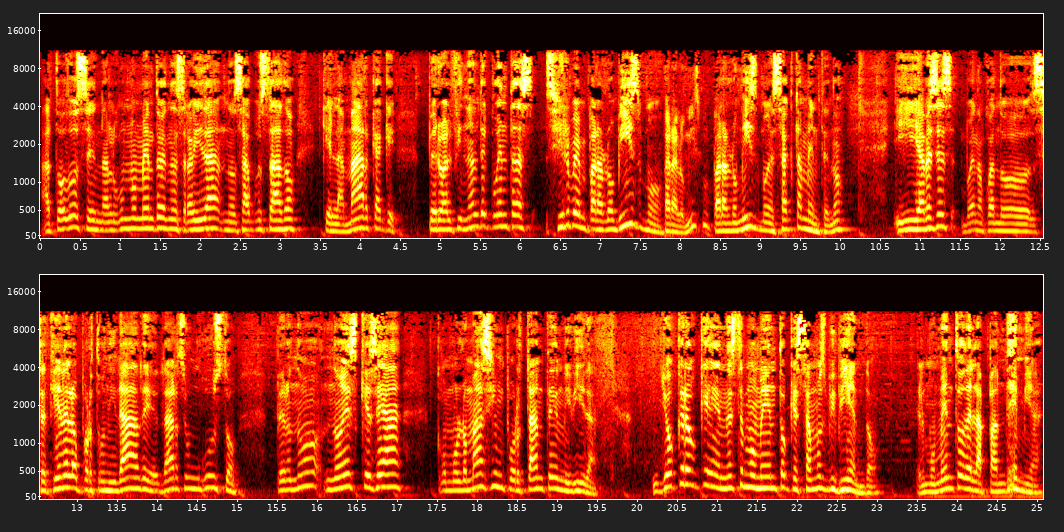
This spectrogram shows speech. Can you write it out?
a todos en algún momento de nuestra vida nos ha gustado que la marca, que, pero al final de cuentas sirven para lo mismo. Para lo mismo. Para lo mismo, exactamente, ¿no? Y a veces, bueno, cuando se tiene la oportunidad de darse un gusto, pero no, no es que sea como lo más importante en mi vida. Yo creo que en este momento que estamos viviendo, el momento de la pandemia,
